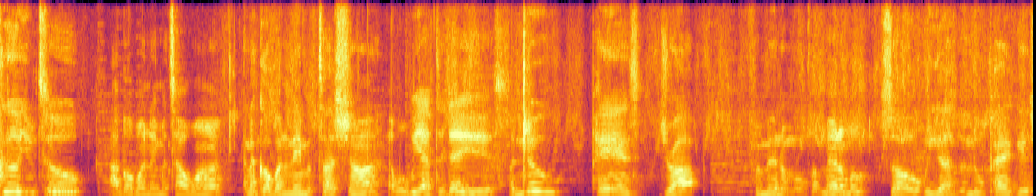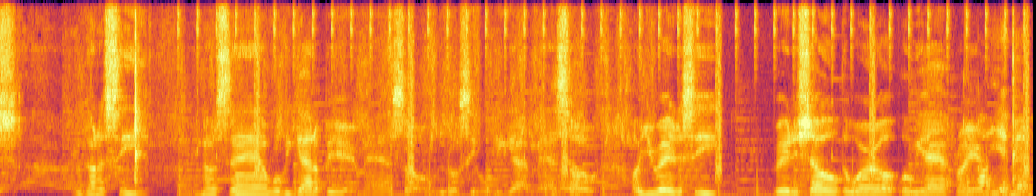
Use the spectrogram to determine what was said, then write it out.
good, YouTube? I go by the name of Tyjuan. And I go by the name of Tyshon. And what we have today is a new pants drop for Minimal. For Minimal. So we got a new package. We're gonna see, you know what I'm saying, what we got up here, man. So we gonna see what we got, man. So mm-hmm. are you ready to see, ready to show the world what we have right here? Oh yeah, man.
